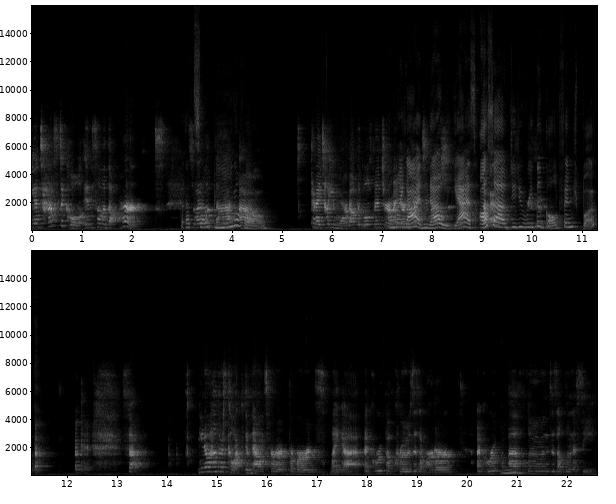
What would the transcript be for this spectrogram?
fantastical in some of the arts. That's So so love that. beautiful. Um, Can I tell you more about the goldfinch, or oh my god, no, much? yes. Also, did you read the Goldfinch book? Okay, so you know how there's collective nouns for for birds, like a, a group of crows is a murder, a group Mm. of loons is a lunacy,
